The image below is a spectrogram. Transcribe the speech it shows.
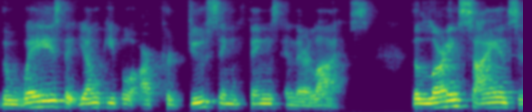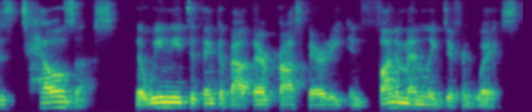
the ways that young people are producing things in their lives. The learning sciences tells us that we need to think about their prosperity in fundamentally different ways.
